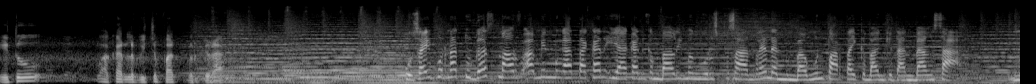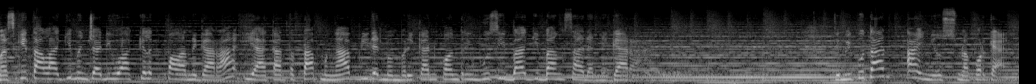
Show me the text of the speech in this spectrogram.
itu akan lebih cepat bergerak. Usai purna tugas, Maruf Amin mengatakan ia akan kembali mengurus pesantren dan membangun Partai Kebangkitan Bangsa. Meski tak lagi menjadi wakil kepala negara, ia akan tetap mengabdi dan memberikan kontribusi bagi bangsa dan negara. Tim Liputan, iNews melaporkan.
